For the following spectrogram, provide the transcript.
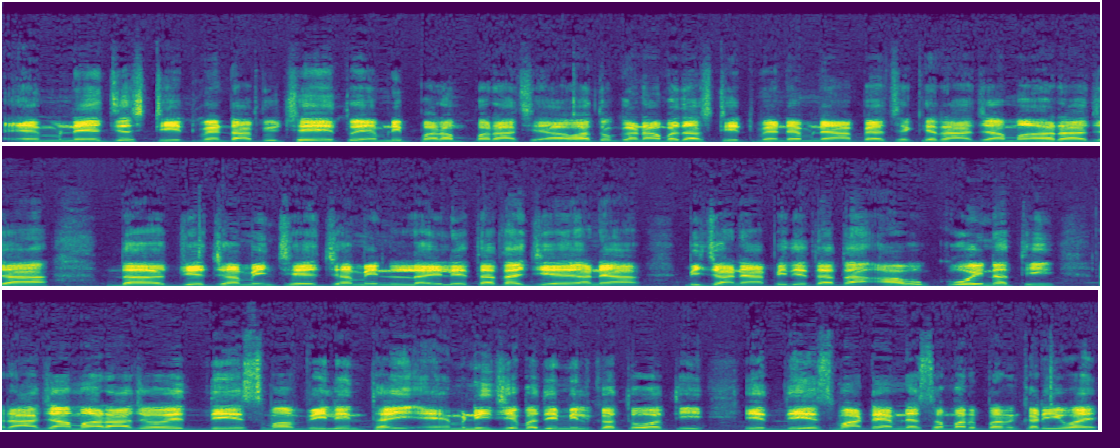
એમને જે સ્ટેટમેન્ટ આપ્યું છે, એ તો એમની પરંપરા છે. આવા તો ઘણા બધા સ્ટેટમેન્ટ એમને આપ્યા છે કે રાજા મહારાજા જે જમીન છે જમીન લઈ લેતા હતા, જે અને બીજાને આપી દેતા હતા. આવું કોઈ નથી. રાજા મહારાજાઓએ દેશમાં વિલીન થઈ એમની જે બધી મિલકતો હતી, એ દેશ માટે એમને સમર્પણ કરી હોય.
